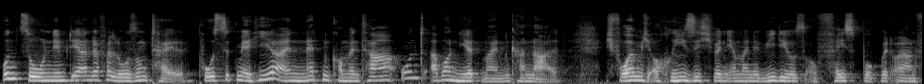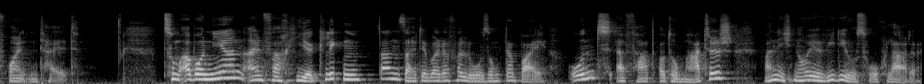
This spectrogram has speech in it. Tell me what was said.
Und so nehmt ihr an der Verlosung teil. Postet mir hier einen netten Kommentar und abonniert meinen Kanal. Ich freue mich auch riesig, wenn ihr meine Videos auf Facebook mit euren Freunden teilt. Zum Abonnieren einfach hier klicken, dann seid ihr bei der Verlosung dabei und erfahrt automatisch, wann ich neue Videos hochlade.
